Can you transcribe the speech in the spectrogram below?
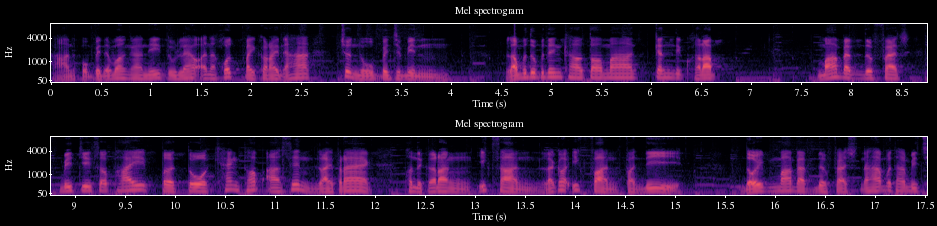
หาผมเป็นว่างานนี้ดูแล้วอนาคตไปไกลนะฮะ เจ้าหนูเบนจามิน เรามาดูประเด็นข่าวต่อมากันดีครับ มาแบบ The Flash BG Surprise เปิดตัวแข้งท็อปอาเซียนรายแรกผนึกกำลังอิกซัน และก็อิกฟันฟันดี โดยมาแบบ The Flash นะฮะเมื่อทาง BG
